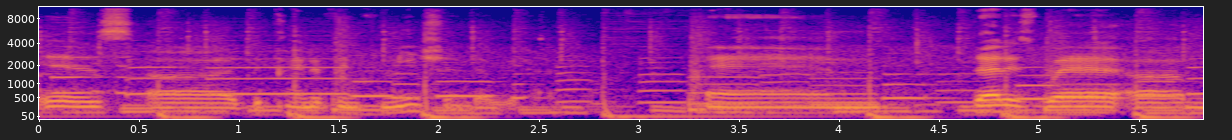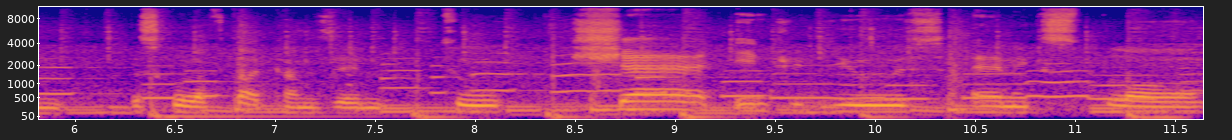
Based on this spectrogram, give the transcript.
is uh, the kind of information that we have, and that is where um, the school of thought comes in to share, introduce, and explore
